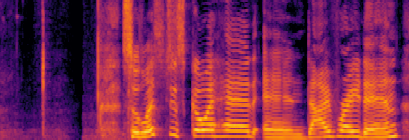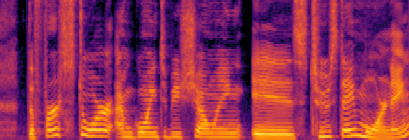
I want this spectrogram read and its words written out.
So let's just go ahead and dive right in. The first store I'm going to be showing is Tuesday Morning.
